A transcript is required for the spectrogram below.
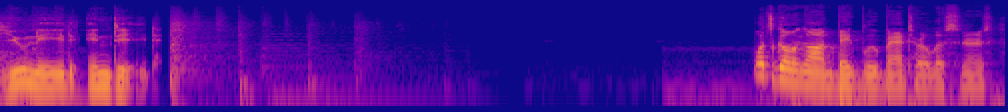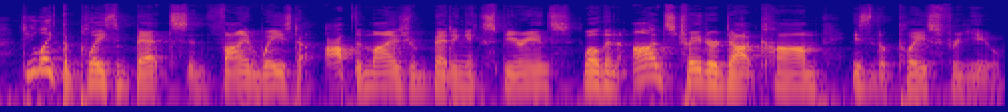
You need Indeed. What's going on, Big Blue Banter listeners? Do you like to place bets and find ways to optimize your betting experience? Well, then oddstrader.com is the place for you.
